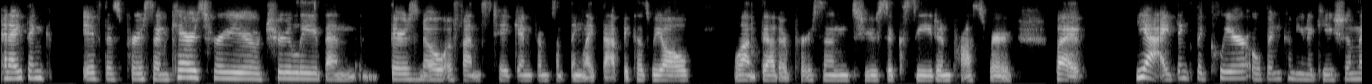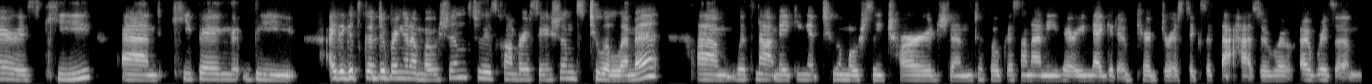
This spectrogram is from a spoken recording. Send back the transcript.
and I think if this person cares for you truly, then there's no offense taken from something like that because we all want the other person to succeed and prosper. But yeah, I think the clear, open communication there is key and keeping the, I think it's good to bring in emotions to these conversations to a limit um, with not making it too emotionally charged and to focus on any very negative characteristics if that has arisen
